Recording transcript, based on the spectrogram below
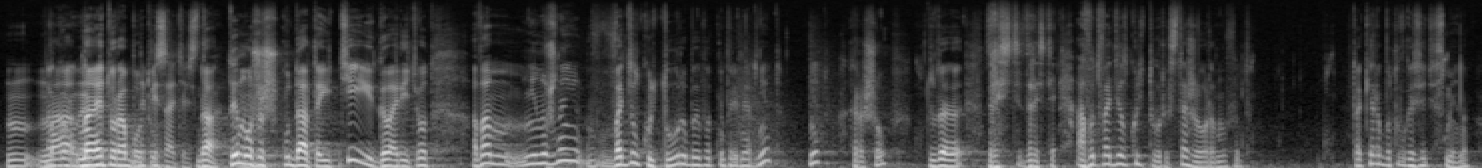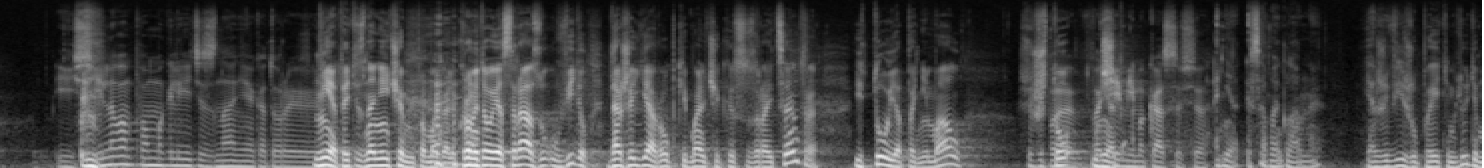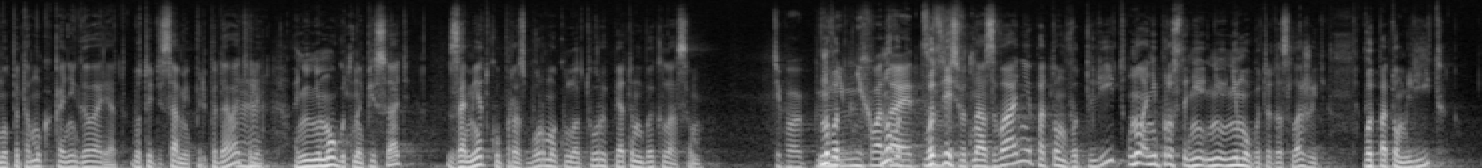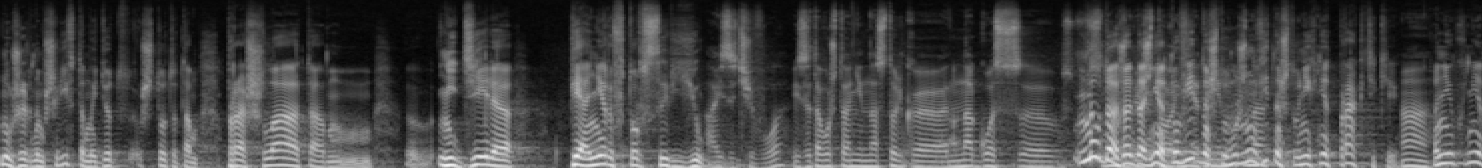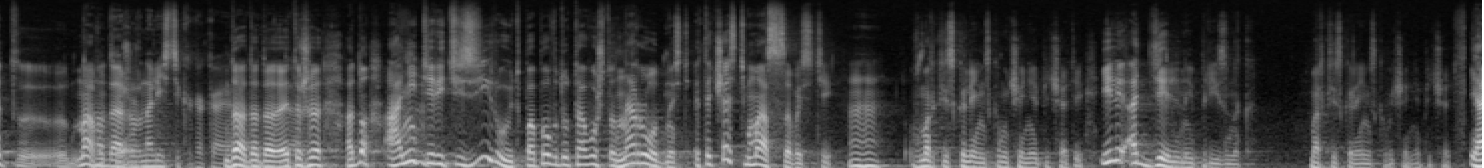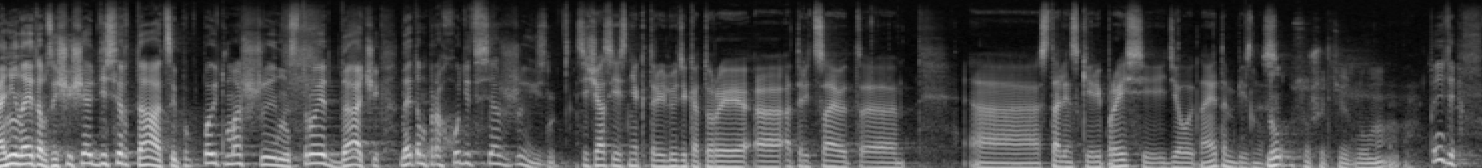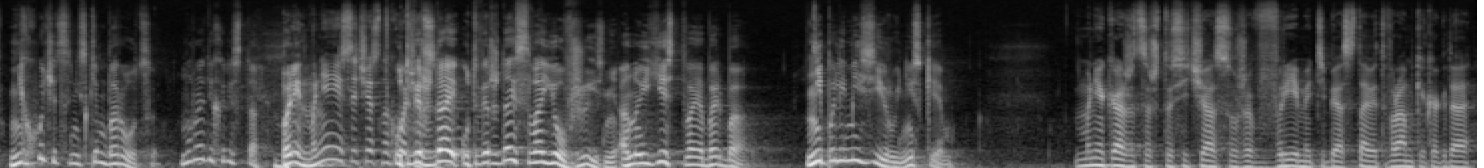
Ну, на, на эту работу. на писательство. Да, ты можешь куда-то идти и говорить, вот, а вам не нужны в отдел культуры бы, вот, например, нет? Нет? Хорошо. Туда, здрасте, здрасте. А вот в отдел культуры, стажером. Вот. Так я работал в газете «Смена». И сильно вам помогли эти знания, которые... Нет, эти знания ничем не помогали. Кроме того, я сразу увидел, даже я, робкий мальчик из райцентра, и то я понимал, Что, что... типа, вообще Нет, мимо кассы все. А нет, и самое главное, я же вижу по этим людям и потому, как они говорят. Вот эти сами преподаватели, Мгм. они не могут написать заметку про сбор макулатуры пятым Б-классом. Типа Ну не, вот, не ну вот- хватает... вот, здесь вот название, потом вот лид, ну они просто не, не, не могут это сложить. Вот потом лид, ну жирным шрифтом идет что-то там, прошла там э, неделя пионеры вторсырью. А из-за чего? Из-за того, что они настолько на гос... э, Ну да, да, да, нет, ну видно, не что, ну, нужно? видно, что у них нет практики. А, У них нет э, навыка. ну да, журналистика какая. Да, да, да, это же одно. А они теоретизируют по поводу того, что народность – это часть массовости Мгм. в марксистско-ленинском учении о печати или отдельный признак марксистско-ленинского учения печати. И они на этом защищают диссертации, покупают машины, строят дачи. На этом проходит вся жизнь. Сейчас есть некоторые люди, которые э, отрицают э, э, сталинские репрессии и делают на этом бизнес. Ну, слушайте, ну, понимаете, не хочется ни с кем бороться. Ну, ради Христа. Блин, мне, если честно, хочется. Утверждай, утверждай свое в жизни. Оно и есть твоя борьба. Не полемизируй ни с кем. Мне кажется, что сейчас уже время тебя ставит в рамки, когда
